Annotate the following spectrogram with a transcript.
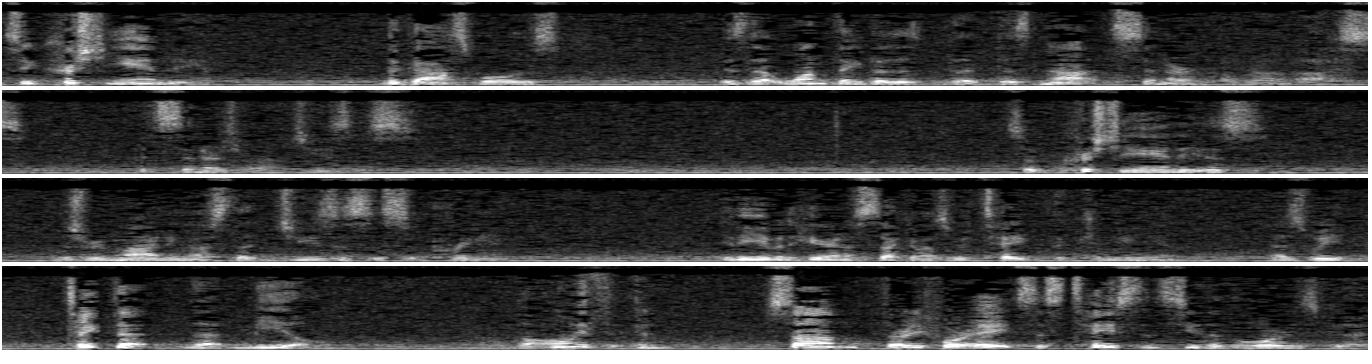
See, Christianity, the gospel is is that one thing that, is, that does not center around us. It centers around Jesus. So Christianity is, is reminding us that Jesus is supreme. And even here in a second, as we take the communion, as we take that, that meal, the only th- in Psalm 34 8 says, Taste and see that the Lord is good.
